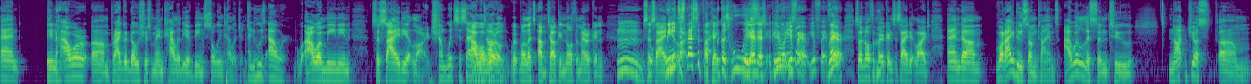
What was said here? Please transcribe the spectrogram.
And in our um, braggadocious mentality of being so intelligent. And who's our? Our meaning society at large. And which society? Our world. Well, let's. I'm talking North American society. we need to large. specify, because who is? Well, yeah, you you're fair. You're fair. Right? Fair. So North American society at large, and um, what I do sometimes, I will listen to not just um,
